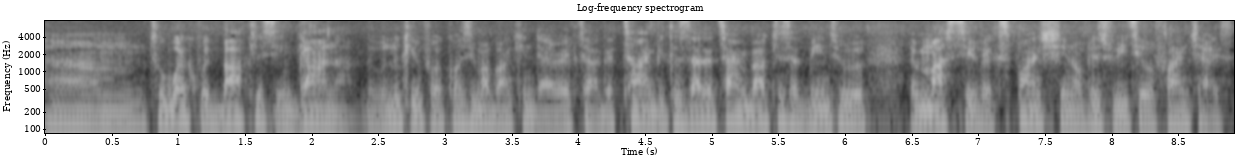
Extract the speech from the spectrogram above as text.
um, to work with Barclays in Ghana. They were looking for a consumer banking director at the time because at the time Barclays had been through a massive expansion of its retail franchise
